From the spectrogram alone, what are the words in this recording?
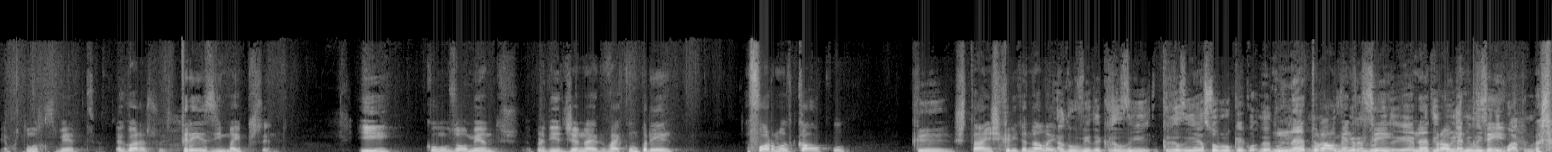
É o que estão a receber agora as pessoas. 3,5%. E, com os aumentos a partir de janeiro, vai cumprir a fórmula de cálculo que está inscrita na lei. A dúvida que reside, é sobre o que é. Dúvida, naturalmente que sim. É naturalmente que sim. É? Mas,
